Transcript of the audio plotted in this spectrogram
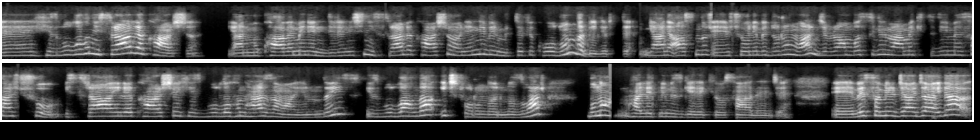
e, Hizbullah'ın İsrail'e karşı yani mukavemenin, direnişin İsrail'e karşı önemli bir müttefik olduğunu da belirtti. Yani aslında e, şöyle bir durum var. Cibran Basil'in vermek istediği mesaj şu. İsrail'e karşı Hizbullah'ın her zaman yanındayız. Hizbullah'la iç sorunlarımız var. Bunu halletmemiz gerekiyor sadece. E, ve Samir Cacay da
